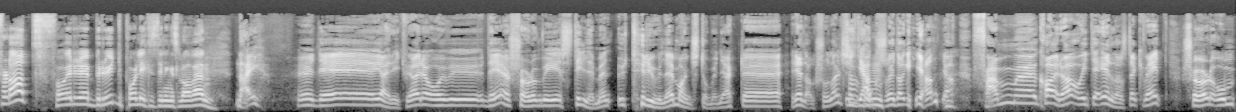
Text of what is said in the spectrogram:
flat for brudd på likestillingsloven. Nei. Eh, Det gjør ikke vi her. Og vi- det er sjøl om vi stiller med en utrolig mannsdominert eh, redaksjon, altså. Igjen. Også i dag igjen. ja. Fem eh, karer og ikke eneste kveit. Sjøl om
